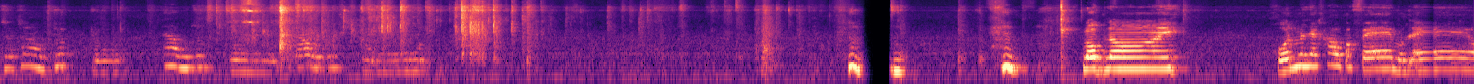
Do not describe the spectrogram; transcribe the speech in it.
เจ้าเจ้าจุดจูดเจ้าจุดจูดเจ้าจุดจูดหลบหน่อย ขนมันจะเข้ากาแฟหมดแล้ว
